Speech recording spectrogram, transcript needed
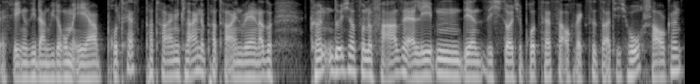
weswegen sie dann wiederum eher Protestparteien, kleine Parteien wählen. Also könnten durchaus so eine Phase erleben, der sich solche Prozesse auch wechselseitig hochschaukeln.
